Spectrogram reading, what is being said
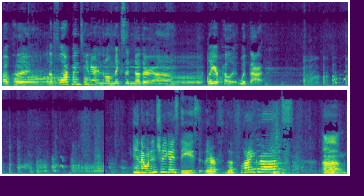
I'll put the flock maintainer and then I'll mix another um, layer pellet with that. And I wanted to show you guys these. They're the fly grubs. Um,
